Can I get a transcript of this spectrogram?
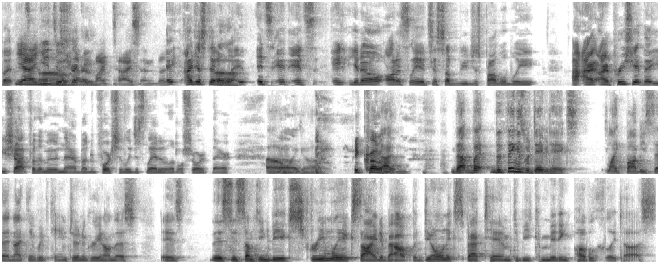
but yeah, you uh, do it better than Mike Tyson. But I just did a. Uh. it's it, it's it, you know honestly, it's just something you just probably. I, I appreciate that you shot for the moon there, but unfortunately, just landed a little short there. Oh um, my god, incredible! That, that, but the thing is with David Hicks, like Bobby said, and I think we've came to an agreement on this, is this is something to be extremely excited about, but don't expect him to be committing publicly to us.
